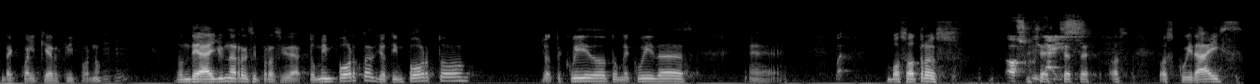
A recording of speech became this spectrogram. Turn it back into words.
de cualquier tipo, ¿no? Donde hay una reciprocidad. Tú me importas, yo te importo, yo te cuido, tú me cuidas, eh, Bueno, vosotros os cuidáis. etcétera, os, os cuidáis,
